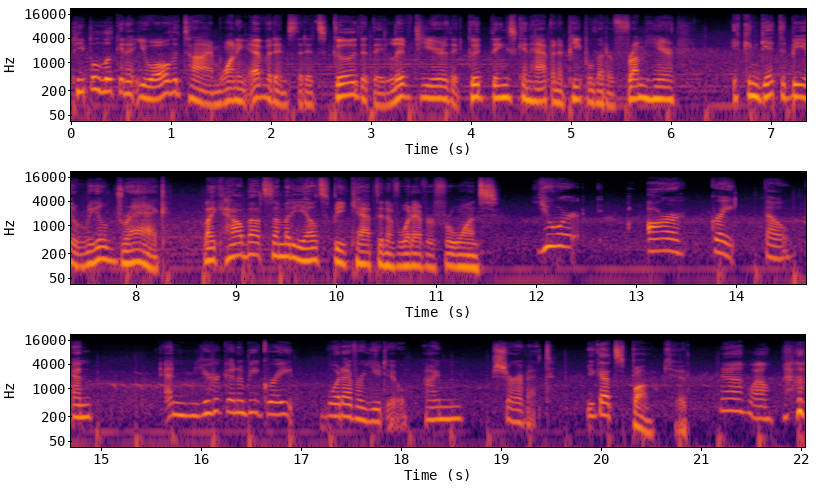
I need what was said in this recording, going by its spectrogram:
people looking at you all the time wanting evidence that it's good that they lived here, that good things can happen to people that are from here, it can get to be a real drag. Like, how about somebody else be captain of whatever for once? You were are great though, and and you're gonna be great whatever you do. I'm sure of it. You got spunk, kid. Yeah, well.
